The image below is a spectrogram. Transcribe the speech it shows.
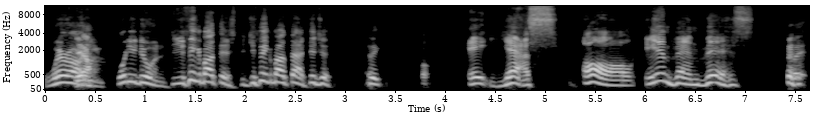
Where are yeah. you? What are you doing? Did you think about this? Did you think about that? Did you? Like, oh, a, yes, all, and then this. But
